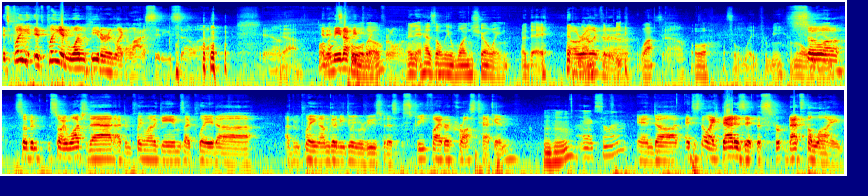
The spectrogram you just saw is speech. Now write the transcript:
it's playing. It's playing in one theater in like a lot of cities. So uh, you know. Yeah. And it may not be playing for long. And it has only one showing a day. Oh, really? 9:30. Uh, wow. so. Oh, that's a little late for me. I'm an old So, man. uh, so I've been so I watched that. I've been playing a lot of games. I played. Uh, I've been playing. I'm going to be doing reviews for this Street Fighter Cross Tekken, Mhm. Excellent. and uh, it's just like that is it. The str- that's the line.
